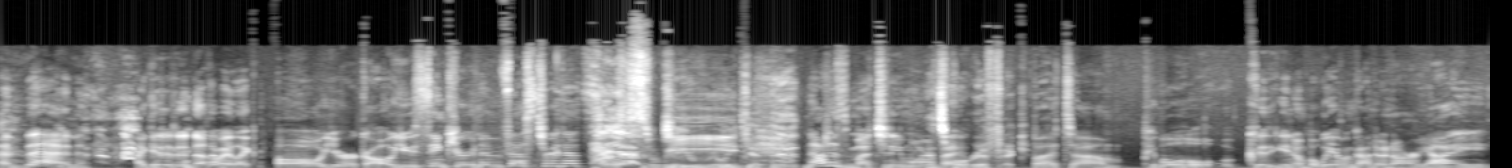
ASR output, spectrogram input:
And then I get it another way, like, oh, you're a, oh, you think you're an investor? That's so sweet. Do you really get that? Not as much anymore. That's but, horrific. But um, people could, you know, but we haven't gone to an REI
